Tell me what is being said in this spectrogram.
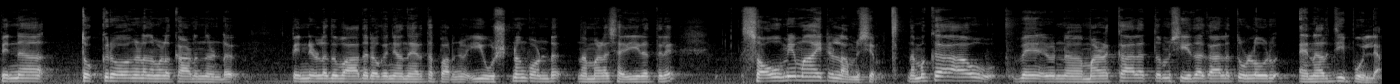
പിന്നെ ത്വക്ക് രോഗങ്ങൾ നമ്മൾ കാണുന്നുണ്ട്. പിന്നെയുള്ളത് വാതരോഗം ഞാൻ നേരത്തെ പറഞ്ഞു. ഈ ഉഷ്ണം കൊണ്ട് നമ്മളെ ശരീരത്തിൽ സൗമ്യമായിട്ടുള്ള അംശം. നമുക്ക് ആ പിന്നെ മഴക്കാലത്തും ശീതകാലത്തും ഉള്ള ഒരു എനർജി ഇപ്പോൾ ഇല്ല.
